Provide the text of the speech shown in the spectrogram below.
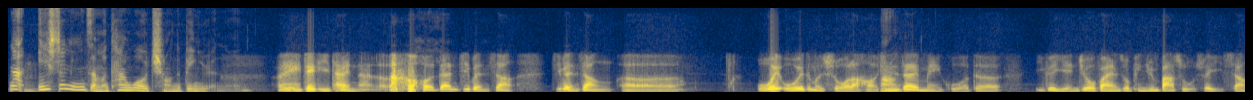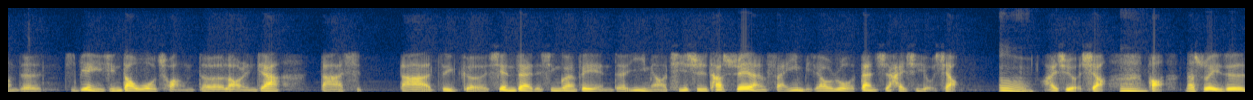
那医生您怎么看卧床的病人呢？哎，这题太难了，但基本上基本上呃。我会我会这么说了哈，其实在美国的一个研究发现说，平均八十五岁以上的，即便已经到卧床的老人家打打这个现在的新冠肺炎的疫苗，其实它虽然反应比较弱，但是还是有效，嗯，还是有效，嗯，好，那所以这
